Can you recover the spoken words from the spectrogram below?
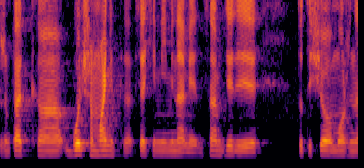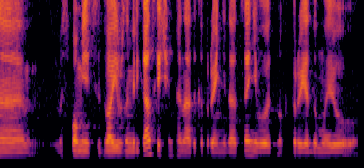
скажем так, э, больше манит всякими именами. На самом деле тут еще можно вспомнить два южноамериканских чемпионата, которые недооценивают, но которые, я думаю,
